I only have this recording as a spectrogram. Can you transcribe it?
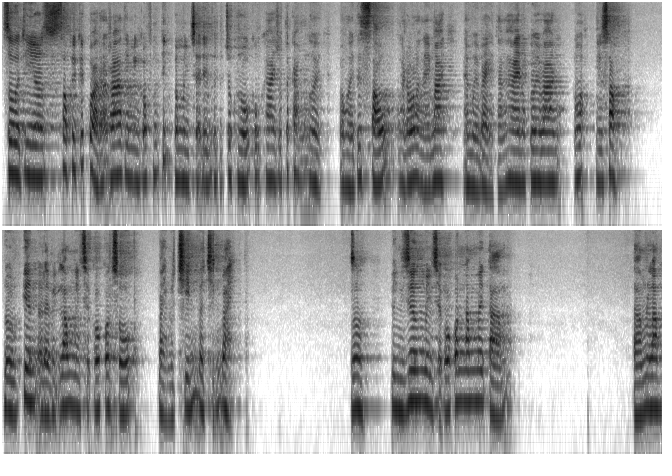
Rồi thì à, sau khi kết quả đã ra thì mình có phân tích và mình sẽ đến phần chốt số công khai cho tất cả mọi người vào ngày thứ sáu ngày đó là ngày mai ngày 17 tháng 2 năm 2023 đúng không như sau. Đầu tiên ở đài Vĩnh Long mình sẽ có con số 79 và 97 rồi, Bình Dương mình sẽ có con 58 85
